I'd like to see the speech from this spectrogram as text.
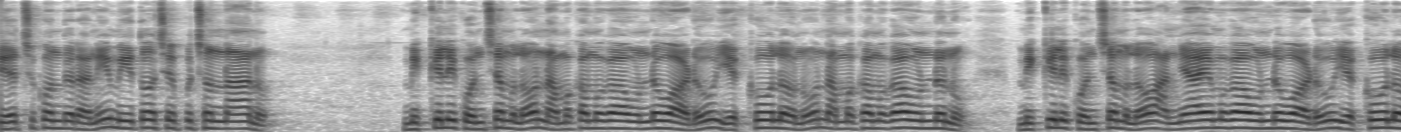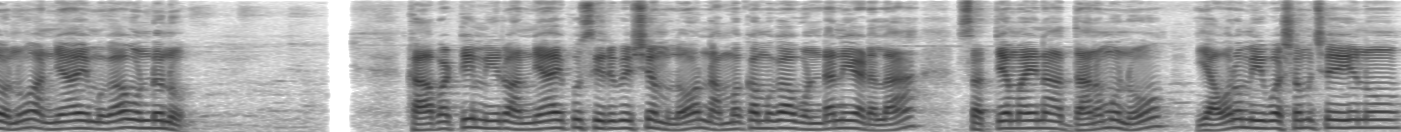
చేర్చుకొందురని మీతో చెప్పుచున్నాను. మిక్కిలి కొంచెంలో నమ్మకముగా ఉండువాడు ఎక్కువలోనూ నమ్మకముగా ఉండును. మిక్కిలి కొంచెంలో అన్యాయముగా ఉండువాడు ఎక్కువలోనూ అన్యాయముగా ఉండును. కాబట్టి మీరు అన్యాయపు సిరి విషయంలో నమ్మకముగా ఉండని ఎడల సత్యమైన ధనమును ఎవరు మీ వశము చేయును?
